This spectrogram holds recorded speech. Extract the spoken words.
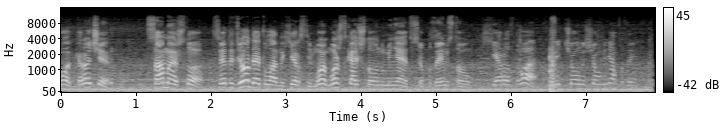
Вот, короче, самое что, светодиоды, это ладно, хер с ним. Мо- Можно сказать, что он у меня это все позаимствовал. Хер с два. Смотрите, что он еще у меня позаимствовал.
